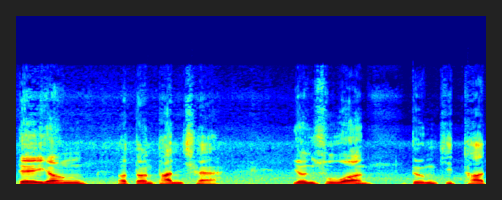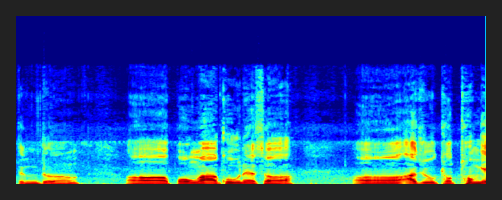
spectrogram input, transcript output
대형 어떤 단체, 연수원 등 기타 등등 어, 봉화군에서 어, 아주 교통이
